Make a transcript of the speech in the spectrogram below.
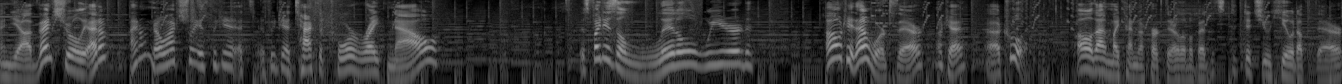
And yeah, eventually, I don't, I don't know actually if we can, if we can attack the core right now. This fight is a little weird. Oh, okay, that worked there. Okay, uh, cool. Oh, that might kind of hurt there a little bit. Let's get you healed up there.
